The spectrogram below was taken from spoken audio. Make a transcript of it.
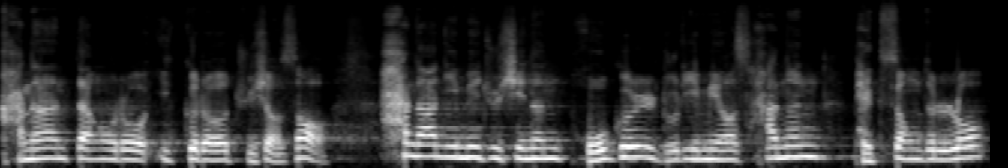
가나안 땅으로 이끌어 주셔서 하나님이 주시는 복을 누리며 사는 백성들로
